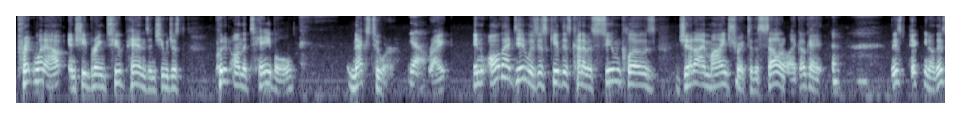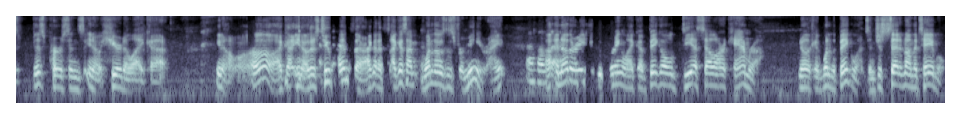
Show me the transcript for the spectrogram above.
print one out and she'd bring two pens and she would just put it on the table next to her. Yeah. Right. And all that did was just give this kind of assumed close Jedi mind trick to the seller, like, okay, this pick, you know, this this person's, you know, here to like, uh, you know, oh, I got, you know, there's two pens there. I got to, I guess I'm one of those is for me, right? Uh, another agent would bring like a big old DSLR camera, you know, like one of the big ones, and just set it on the table.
